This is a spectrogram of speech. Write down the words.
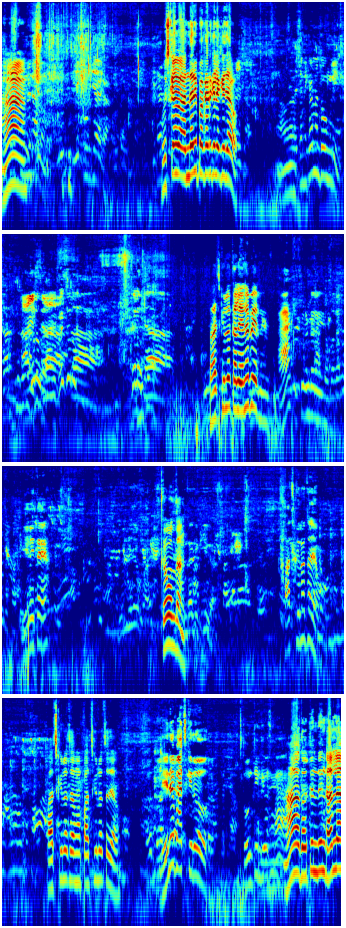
हाँ। उसके अंदर ही पकड़ के लेके जाओ। ऐसा निकाल दो उंगली पाँच किलो का लेना फिर। हाँ ये रहता है? क्या बोलता पाच किलोचा आहे हो. पाच किलोचा मग पाच किलोचा जाओ घे ना पाच किलो। दोन तीन दिवस हाँ हाँ दो तीन दिन खा ला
